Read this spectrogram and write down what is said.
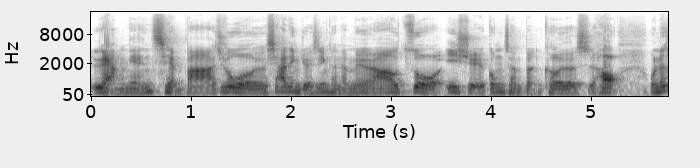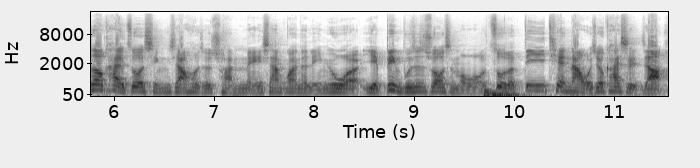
两年前吧，就是我下定决心可能没有要做医学工程本科的时候，我那时候开始做行销或者是传媒相关的领域。我也并不是说什么我做的。第一天呢，我就开始你知道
